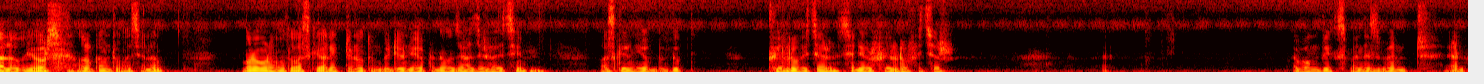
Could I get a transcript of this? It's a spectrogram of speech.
Hello viewers, welcome to my channel. বরাবর মতো আজকে আরেকটি নতুন ভিডিও নিয়ে আপনাদের মাঝে হাজির হয়েছি। আজকের নিয়োগ বিজ্ঞপ্তি, field officer, senior field officer এবং risk management and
